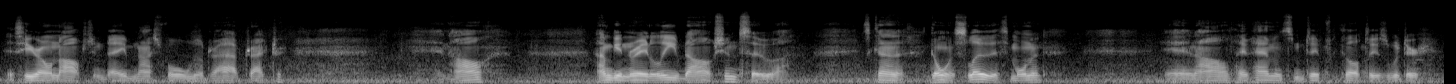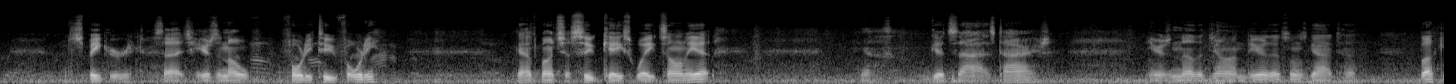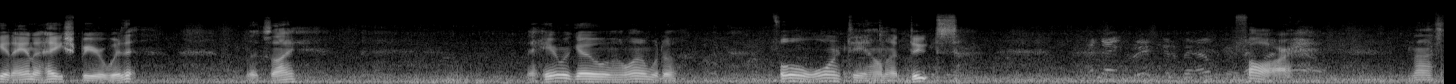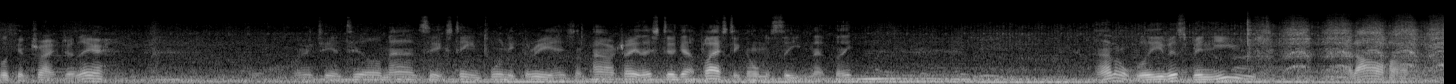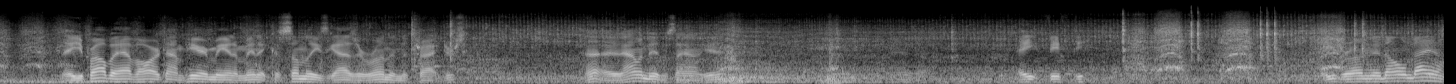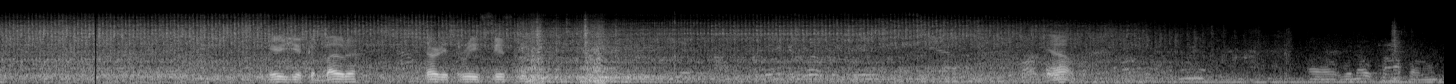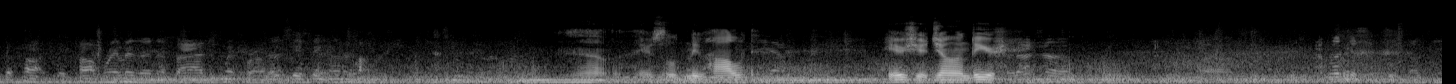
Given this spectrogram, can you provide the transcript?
It's here on the auction day. Nice four-wheel drive tractor and all. I'm getting ready to leave the auction, so uh, it's kind of going slow this morning. And all they're having some difficulties with their speaker and such. Here's an old 4240. Got a bunch of suitcase weights on it. Got good sized tires. Here's another John Deere. This one's got a bucket and a hay spear with it. Looks like. Now here we go, one with a full warranty on a Dutes Far. Nice looking tractor there. Warranty until 9 16 23. Has some powertrain. They still got plastic on the seat in that thing. I don't believe it's been used at all. Now you probably have a hard time hearing me in a minute because some of these guys are running the tractors. Uh-oh, that one didn't sound good. 850. He's running it on down. Here's your Kubota 3350. Yep. Uh, no top on them, the top, the top rimming and the sides went for fifteen hundred dollars. Yep. Here's a New Holland. Here's your John Deere So uh, uh, looking.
